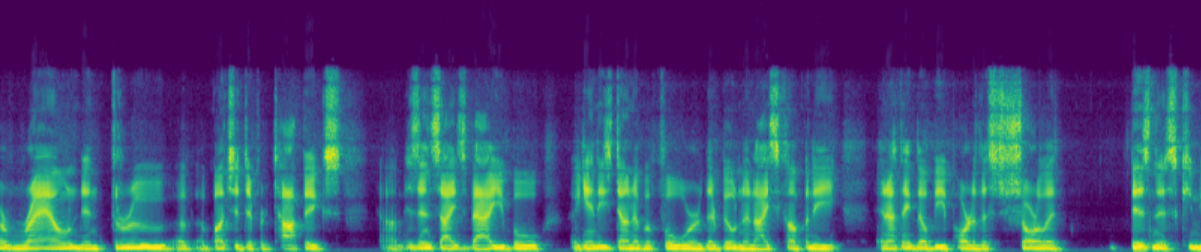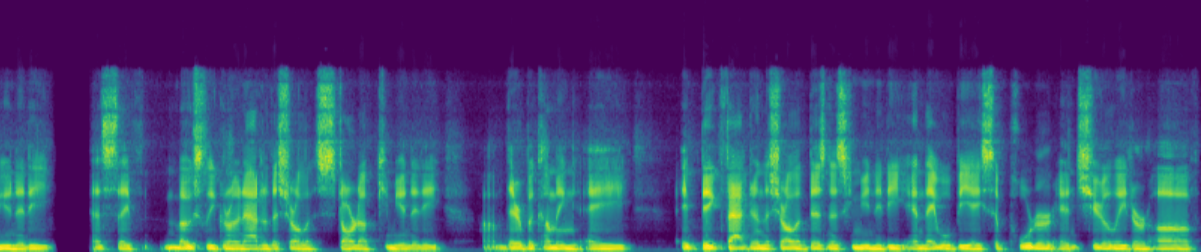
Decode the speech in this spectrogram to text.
around and through a, a bunch of different topics. Um, his insight's valuable. Again, he's done it before. They're building a nice company, and I think they'll be a part of the Charlotte business community as they've mostly grown out of the Charlotte startup community. Um, they're becoming a a big factor in the Charlotte business community, and they will be a supporter and cheerleader of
